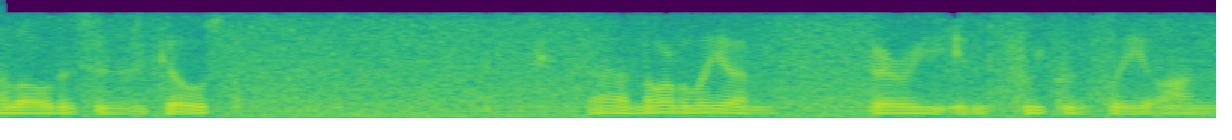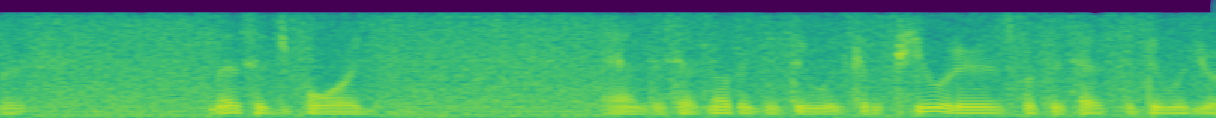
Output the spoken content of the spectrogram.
hello, this is Ghost. Uh, normally I'm very infrequently on this message board, and this has nothing to do with computers, but this has to do with your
